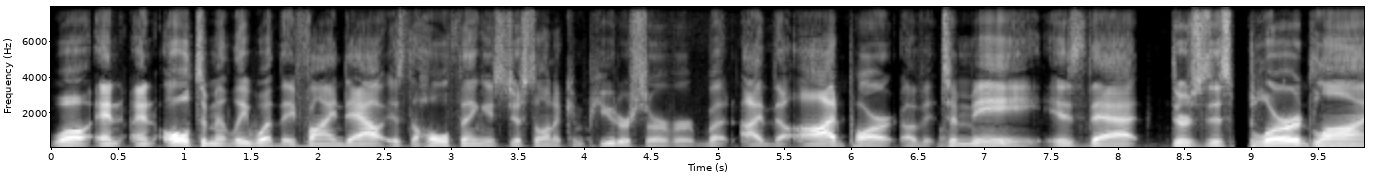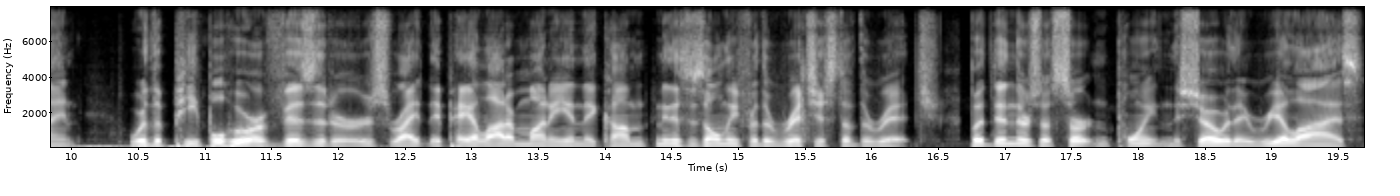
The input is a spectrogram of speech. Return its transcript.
Well, and and ultimately, what they find out is the whole thing is just on a computer server. But I, the odd part of it to me is that there's this blurred line where the people who are visitors, right? They pay a lot of money and they come. I mean, this is only for the richest of the rich. But then there's a certain point in the show where they realize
